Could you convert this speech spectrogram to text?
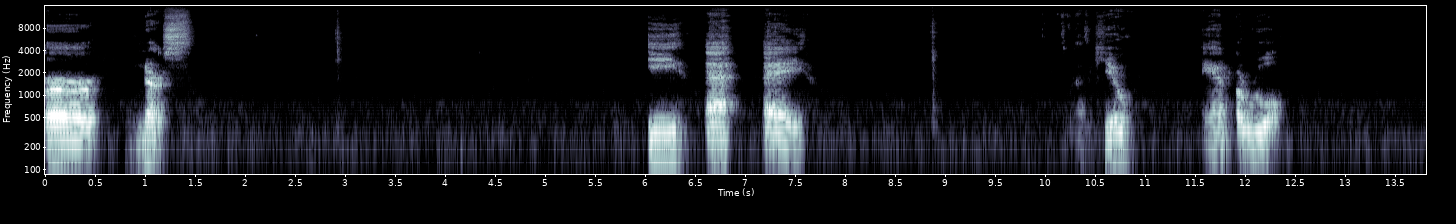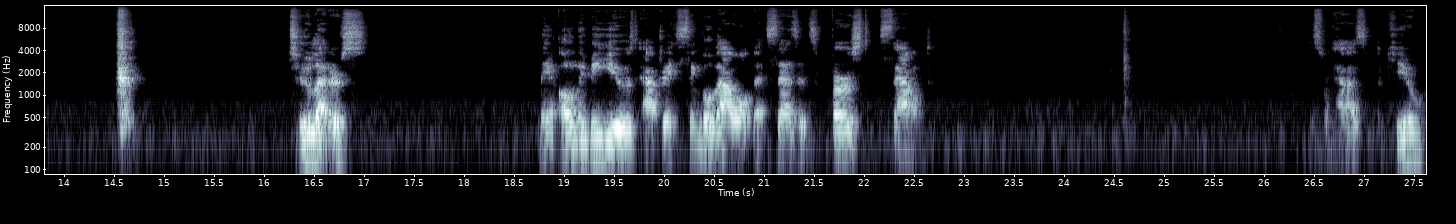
Er, nurse. E, e, a. So that's a Q and a rule. Two letters may only be used after a single vowel that says its first sound. This one has a Q.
